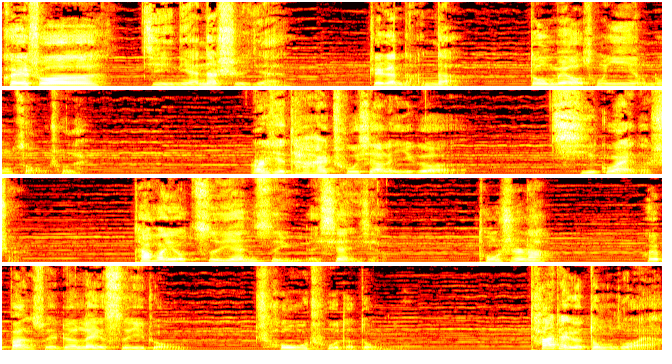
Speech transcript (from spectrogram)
可以说几年的时间，这个男的都没有从阴影中走出来，而且他还出现了一个奇怪的事儿，他会有自言自语的现象，同时呢，会伴随着类似一种抽搐的动作。他这个动作呀，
